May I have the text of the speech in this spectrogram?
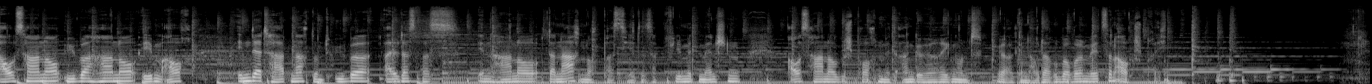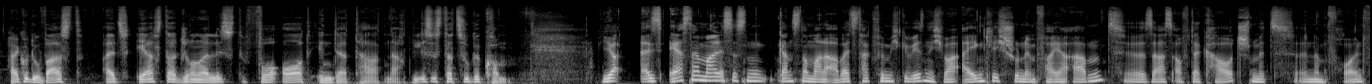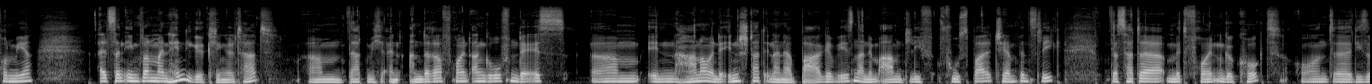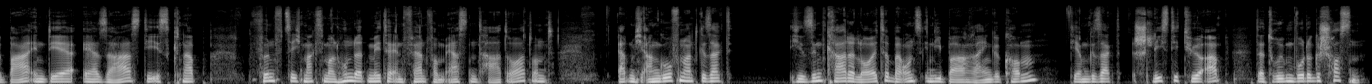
aus Hanau, über Hanau, eben auch in der Tatnacht und über all das, was in Hanau danach noch passiert ist. Ich habe viel mit Menschen aus Hanau gesprochen, mit Angehörigen und ja, genau darüber wollen wir jetzt dann auch sprechen. Heiko, du warst als erster Journalist vor Ort in der Tatnacht. Wie ist es dazu gekommen? Ja, als erst einmal ist es ein ganz normaler Arbeitstag für mich gewesen. Ich war eigentlich schon im Feierabend, äh, saß auf der Couch mit einem Freund von mir als dann irgendwann mein Handy geklingelt hat, ähm, da hat mich ein anderer Freund angerufen, der ist ähm, in Hanau in der Innenstadt in einer Bar gewesen. An dem Abend lief Fußball, Champions League. Das hat er mit Freunden geguckt und äh, diese Bar, in der er saß, die ist knapp 50, maximal 100 Meter entfernt vom ersten Tatort und er hat mich angerufen und hat gesagt, hier sind gerade Leute bei uns in die Bar reingekommen. Die haben gesagt, schließ die Tür ab, da drüben wurde geschossen.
